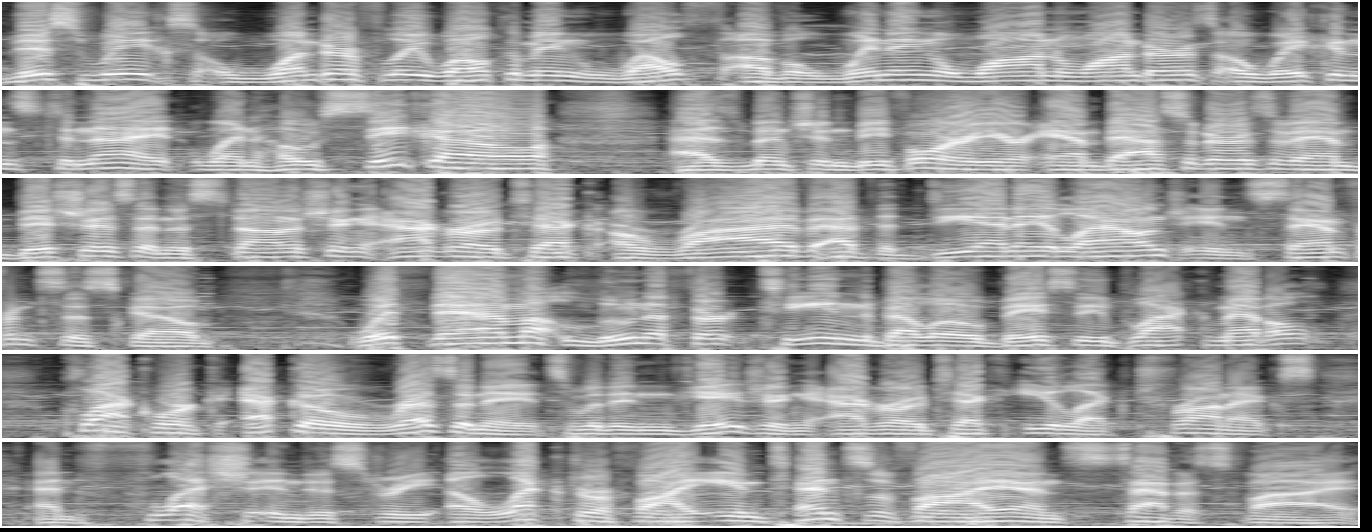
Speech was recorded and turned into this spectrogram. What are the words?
This week's wonderfully welcoming wealth of winning Juan Wanders awakens tonight when Hocico, as mentioned before, your ambassadors of ambitious and astonishing aggrotech arrive at the DNA Lounge in San Francisco. With them, Luna 13 bellow bassy black metal, Clockwork Echo resonates with engaging aggrotech electronics, and Flesh Industry electrify, intensify, and satisfy.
